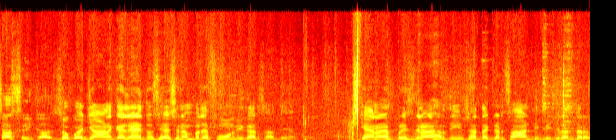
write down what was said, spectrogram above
ਸਤਿ ਸ੍ਰੀ ਅਕਾਲ ਸੋ ਕੋਈ ਜਾਣ ਕੇ ਲੈਣੀ, ਤੁਸੀਂ ਇਸ ਨੰਬਰ ਤੇ ਫੋਨ ਵੀ ਕਰ ਸਕਦੇ ਹੋ। ਕੈਨਨ ਪ੍ਰਿੰਸ ਦੇ ਨਾਲ ਹਰਦੀਪ ਸਿੰਘ ਦੱਗੜ ਸਾਹ ਟੀਵੀ ਜਲੰਧਰ।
